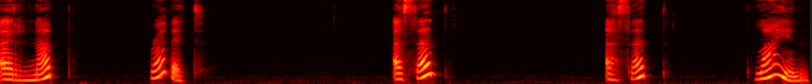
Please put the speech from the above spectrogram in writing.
أرنب rabbit. أسد أسد lion.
